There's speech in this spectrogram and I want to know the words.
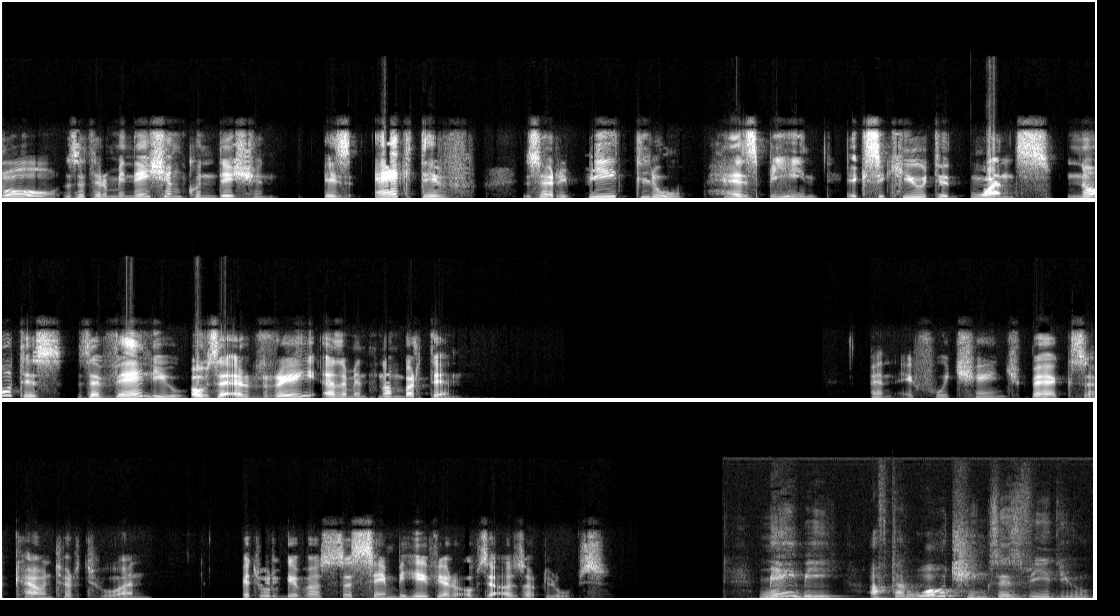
Although the termination condition is active, the repeat loop has been executed once. Notice the value of the array element number 10. And if we change back the counter to 1, it will give us the same behavior of the other loops. Maybe after watching this video,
